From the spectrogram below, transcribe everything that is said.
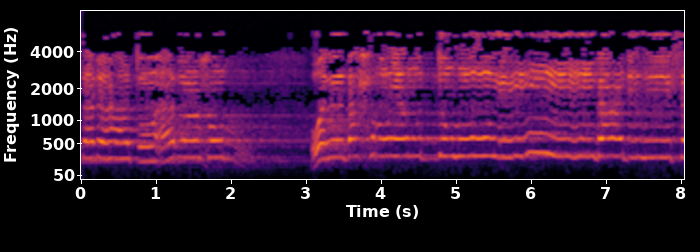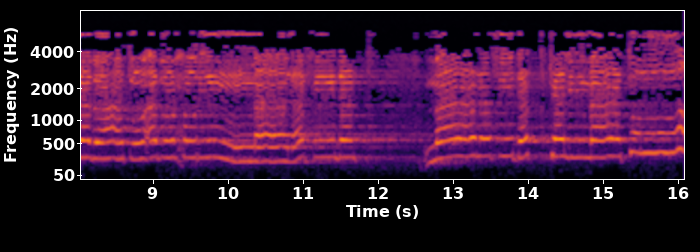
سبعة أبحر والبحر يمده من بعده سبعة أبحر ما نفسه ما نفدت كلمات الله.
